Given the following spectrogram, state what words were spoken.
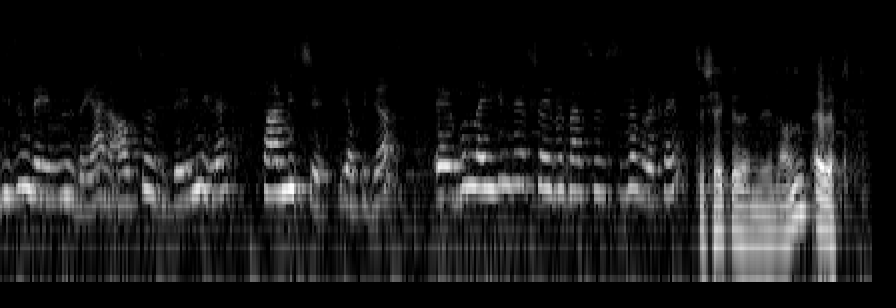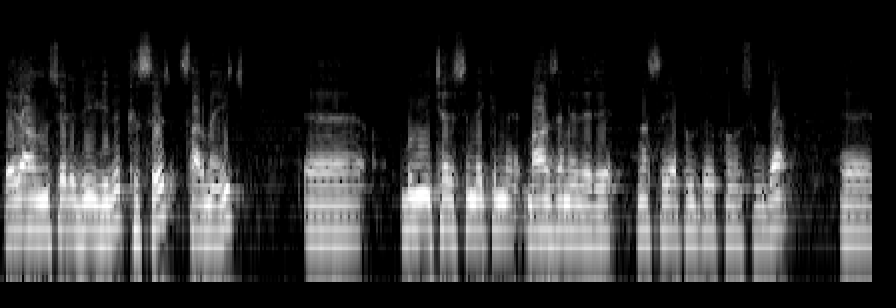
bizim deyimimizle yani Altınözü deyimiyle sarmiçi yapacağız. E, bununla ilgili de Süheyl Bey ben sözü size bırakayım. Teşekkür ederim Leyla Hanım. Evet, Leyla Hanım'ın söylediği gibi kısır, sarma iç. Ee, bunun içerisindeki me- malzemeleri nasıl yapıldığı konusunda e,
